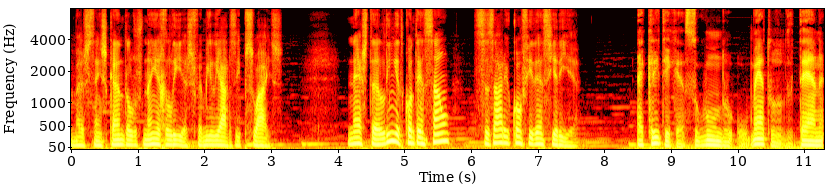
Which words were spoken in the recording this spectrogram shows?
mas sem escândalos nem arrelias familiares e pessoais. Nesta linha de contenção, Cesário confidenciaria. A crítica, segundo o método de Taine,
